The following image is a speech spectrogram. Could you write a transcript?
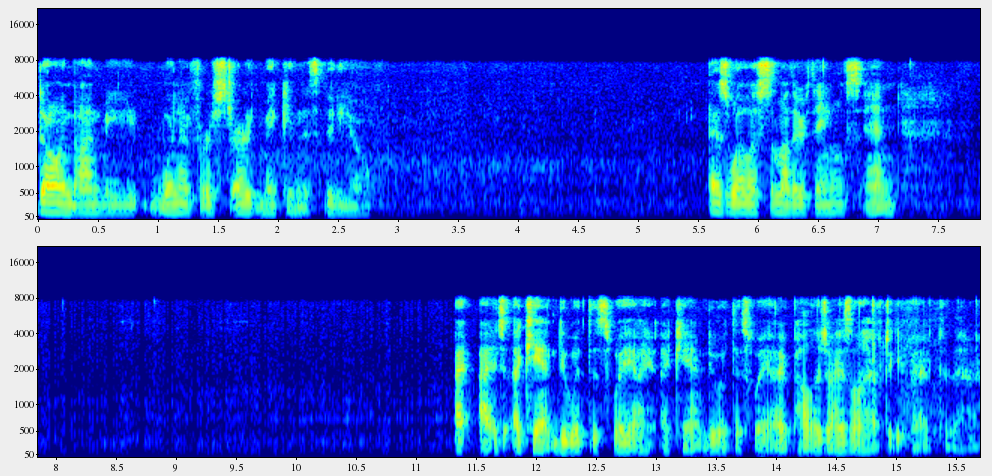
dawned on me when I first started making this video, as well as some other things. And I, I, I can't do it this way. I, I can't do it this way. I apologize. I'll have to get back to that.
